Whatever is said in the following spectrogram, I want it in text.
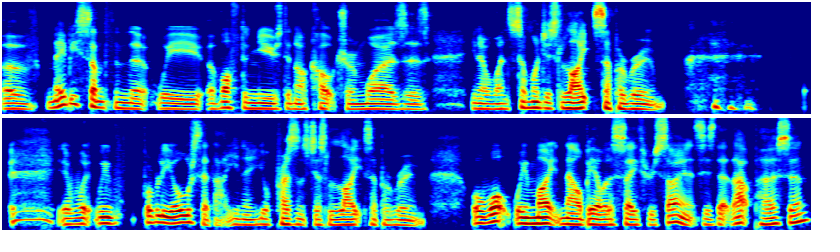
of maybe something that we have often used in our culture and words as you know when someone just lights up a room you know, we've probably all said that, you know, your presence just lights up a room. Well, what we might now be able to say through science is that that person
